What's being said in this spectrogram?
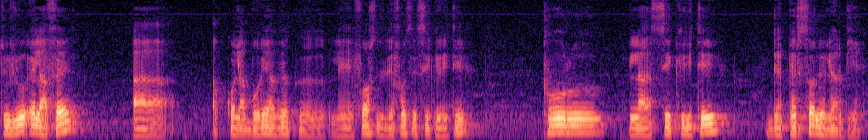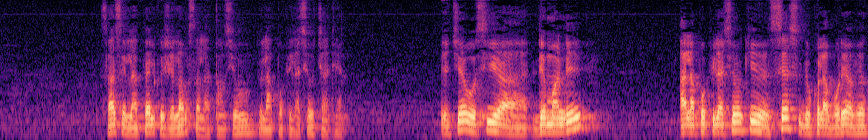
toujours elle a fait à, collaborer avec euh, les forces de défense et de sécurité pour la sécurité des personnes et leurs biens. Ça, c'est l'appel que je lance à l'attention de la population tchadienne. Je tiens aussi à demander à la population qui cesse de collaborer avec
